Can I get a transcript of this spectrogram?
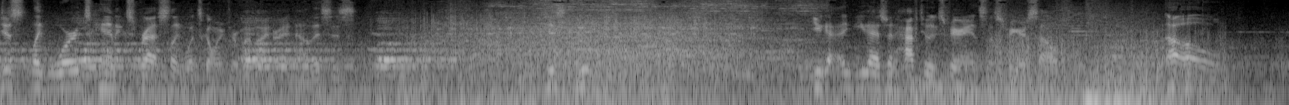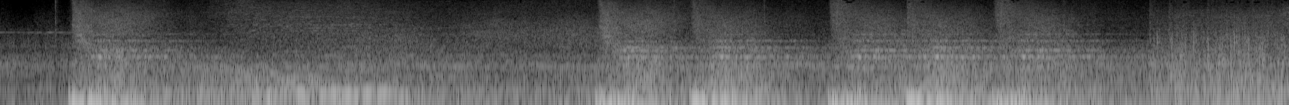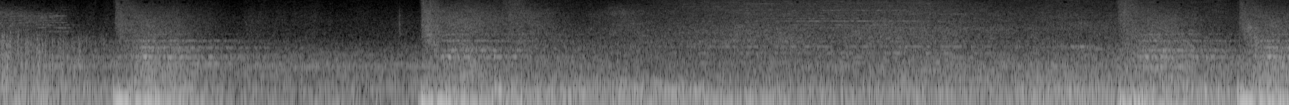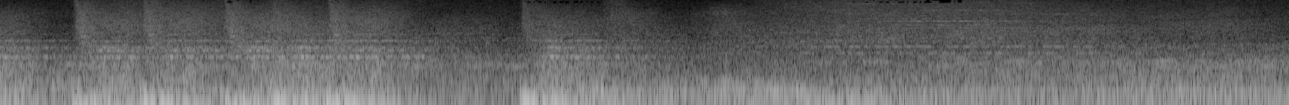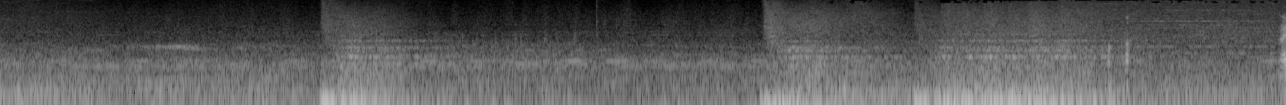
Just like words can't express like what's going through my mind right now. This is just you. You, you guys would have to experience this for yourself. Oh.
